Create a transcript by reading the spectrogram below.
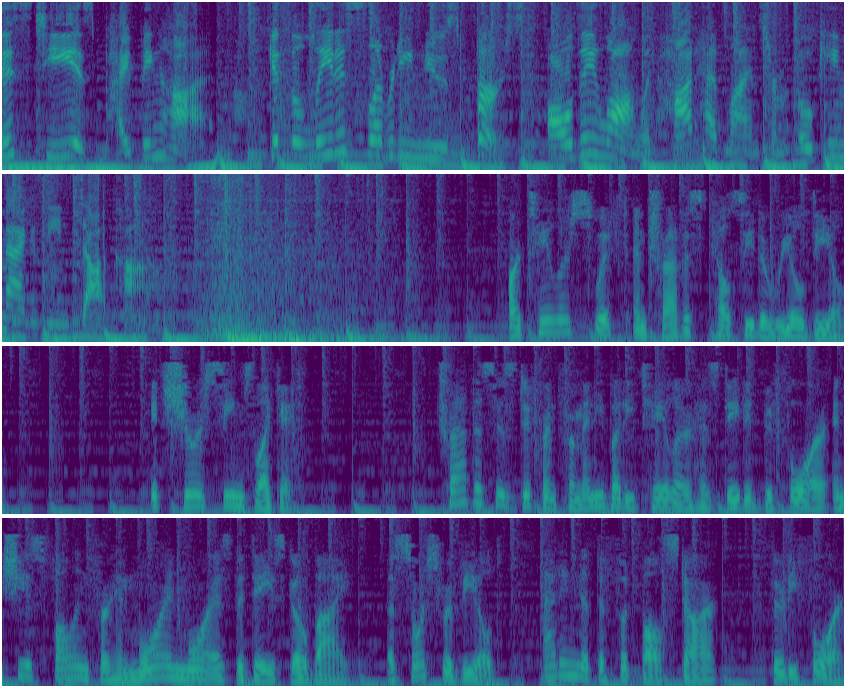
This tea is piping hot. Get the latest celebrity news first all day long with hot headlines from OKMagazine.com. Are Taylor Swift and Travis Kelce the real deal? It sure seems like it. Travis is different from anybody Taylor has dated before and she is falling for him more and more as the days go by, a source revealed, adding that the football star, 34,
